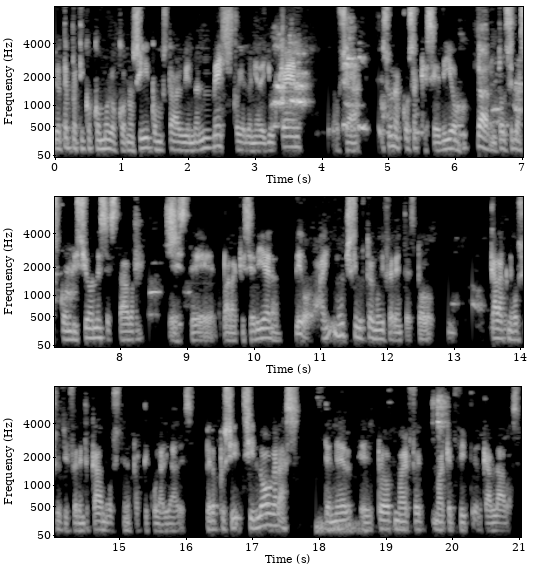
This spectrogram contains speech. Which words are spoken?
yo te platico cómo lo conocí, cómo estaba viviendo en México, y él venía de UPenn. O sea, es una cosa que se dio. Claro. Entonces las condiciones estaban este, para que se dieran. Digo, hay muchas industrias muy diferentes, todo, cada negocio es diferente, cada negocio tiene particularidades, pero pues si, si logras tener el product market fit del que hablabas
